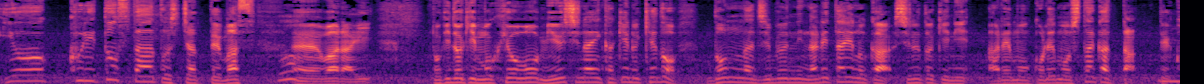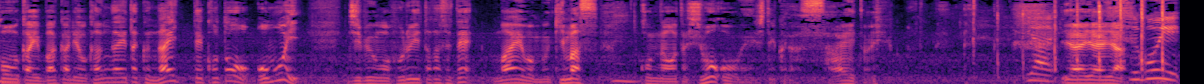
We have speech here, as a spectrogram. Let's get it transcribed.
ゆっくりとスタートしちゃってます。えおー笑い。時々目標を見失いかけるけど、どんな自分になりたいのか死ぬ時にあれもこれもしたかったってうん後悔ばかりを考えたくないってことを思い、自分を奮い立たせて前を向きます。うんこんな私を応援してください。という。いやいやいやいや、すごい、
